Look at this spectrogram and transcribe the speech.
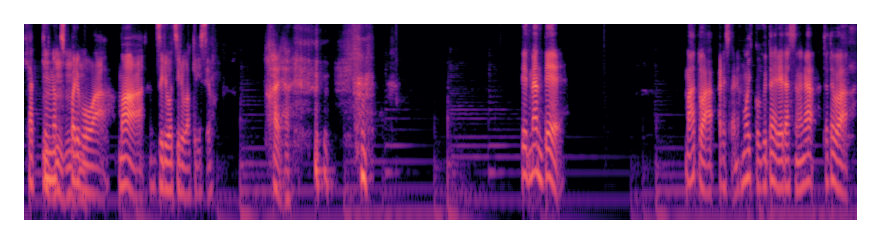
100均の突っ張り棒は、まあ、ずり落ちるわけですよ。はいはい。で、なんで、まあ、あとは、あれですかね、もう一個具体例出すなら、例えば、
